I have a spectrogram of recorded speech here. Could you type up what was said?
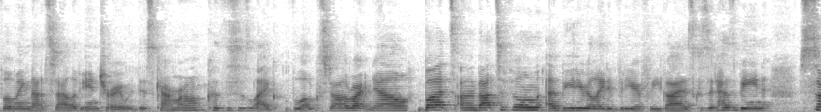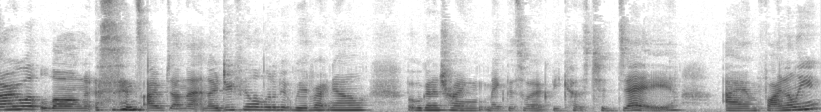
filming that style of intro with this camera because this is like vlog style right now. But I'm about to film a beauty related video for you guys because it has been so long since I've done that and I do feel a little bit weird right now. But we're going to try and make this work because today I am finally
